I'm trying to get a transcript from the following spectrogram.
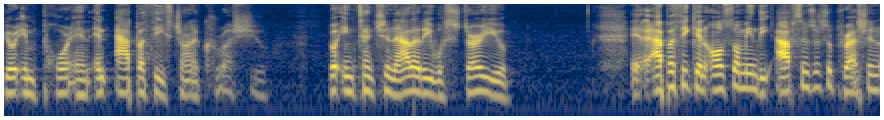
you're important, and apathy is trying to crush you? but intentionality will stir you. Apathy can also mean the absence or suppression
